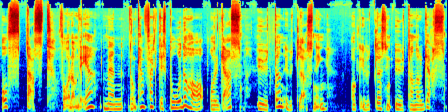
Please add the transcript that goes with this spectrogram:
Oftast får de det, men de kan faktiskt både ha orgasm utan utlösning och utlösning utan orgasm.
